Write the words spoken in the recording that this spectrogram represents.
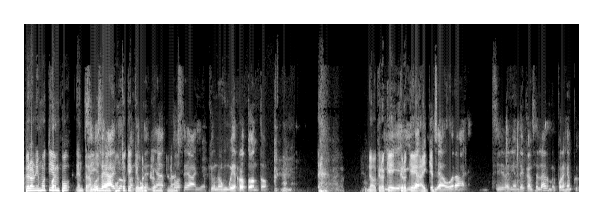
Pero al mismo tiempo entramos Sí, hice en un punto que, que bueno que tenía mencionas. 12 años, que uno es un güirro tonto. No, creo que, Y- creo y que a- hay que Y ahora sí deberían de cancelarme, por ejemplo.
